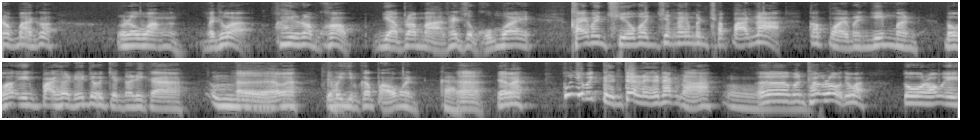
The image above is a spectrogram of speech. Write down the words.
นอกบ้านก็ ระวังหมายถึงว่าให้รอบคอบ อย่าประมาทให้สุขุมไว้ใครมันเฉียวมันยังไงมันฉปานหน้า ก็ปล่อยมันยิ้มมัน บอกว่าเองไปเถอะเดี๋ยวจะไปเก็บนาฬิกามเออใช่ไหมจะไปหยิบกระเป๋ามันครับเออใช่ไหมคุณอย่าไปตื่นเต้นอะไรกันนักหนาอืมเออ มันทั้งโลกแต่ว่า ตัวเราเอง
